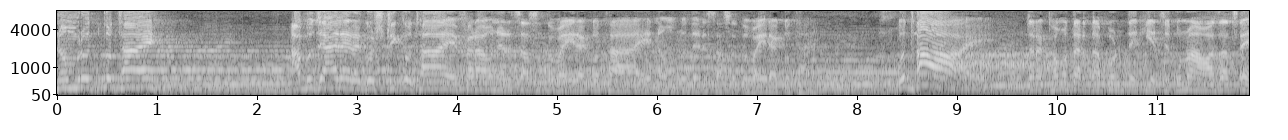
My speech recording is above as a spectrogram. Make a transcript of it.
নমরুদ কোথায়? আবু জাহেলের গোষ্ঠী কোথায়? ফেরাউনের চাচাতো ভাইরা কোথায়? নমরুদের চাচাতো ভাইরা কোথায়? ক্ষমতার দাপট দেখিয়েছে, কোনো আওয়াজ আছে?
